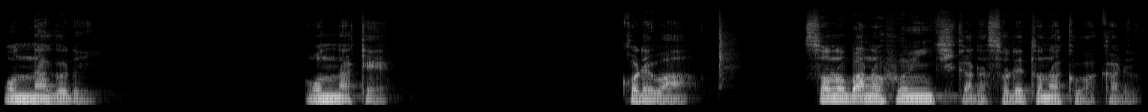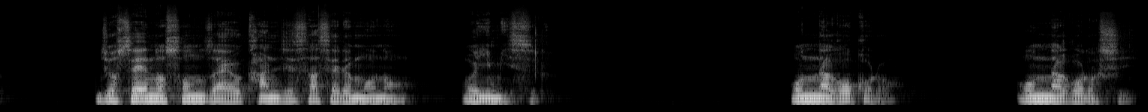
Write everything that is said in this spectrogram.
女狂い。女系。これは、その場の雰囲気からそれとなくわかる女性の存在を感じさせるものを意味する。女心、女殺し、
